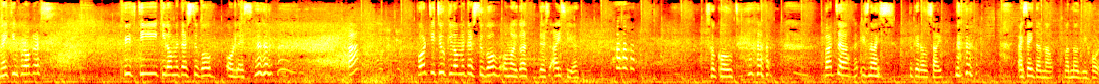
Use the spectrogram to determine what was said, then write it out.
Making progress. 50 kilometers to go or less. Huh? 42 kilometers to go. Oh my god, there's ice here. so cold. but uh, it's nice to get outside. I say that now, but not before.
